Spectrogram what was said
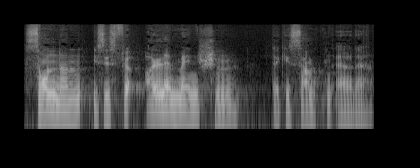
sondern es ist für alle Menschen der gesamten Erde.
